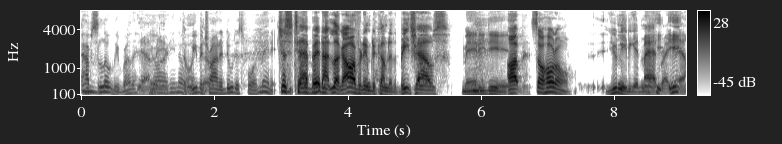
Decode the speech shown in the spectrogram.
absolutely, brother. Yeah, you man, already know. We've been trying to do this for a minute. Just tap in. I, look, I offered him to come to the beach house. Man, he did. Uh, so hold on. you need to get mad He, right he- now.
